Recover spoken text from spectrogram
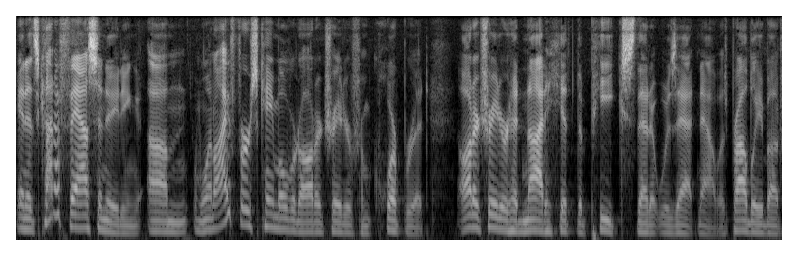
and it's kind of fascinating. Um, when I first came over to Auto Trader from corporate, Auto Trader had not hit the peaks that it was at now. It was probably about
